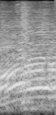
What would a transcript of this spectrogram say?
All right.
